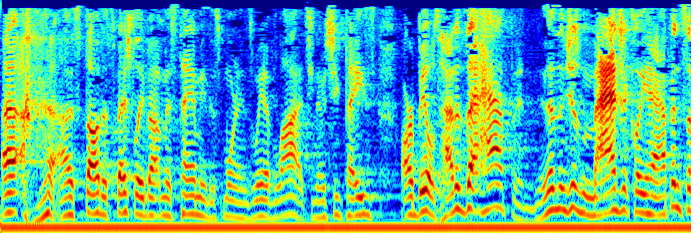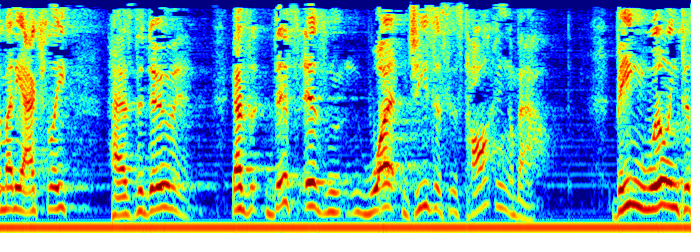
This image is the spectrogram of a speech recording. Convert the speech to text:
I thought especially about Miss Tammy this morning as we have lights. You know, she pays our bills. How does that happen? It doesn't just magically happen. Somebody actually has to do it. Guys, this is what Jesus is talking about being willing to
